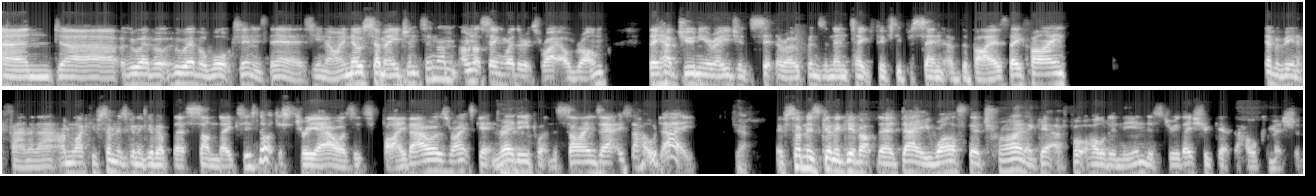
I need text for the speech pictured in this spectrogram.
and uh, whoever whoever walks in is theirs. You know, I know some agents, and I'm I'm not saying whether it's right or wrong. They have junior agents sit their opens and then take fifty percent of the buyers they find never been a fan of that. I'm like, if somebody's going to give up their Sunday, because it's not just three hours, it's five hours, right? It's getting ready, yeah. putting the signs out, it's the whole day. Yeah. If somebody's going to give up their day whilst they're trying to get a foothold in the industry, they should get the whole commission.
